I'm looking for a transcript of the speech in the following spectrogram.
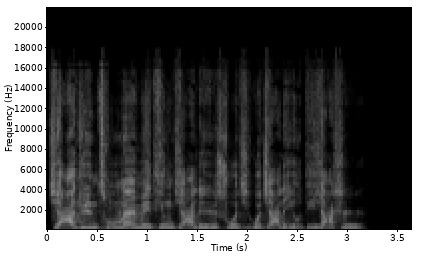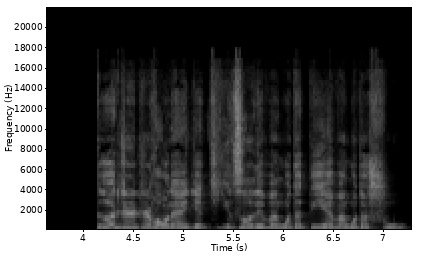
家俊从来没听家里人说起过家里有地下室，得知之后呢，也几次的问过他爹，问过他叔，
